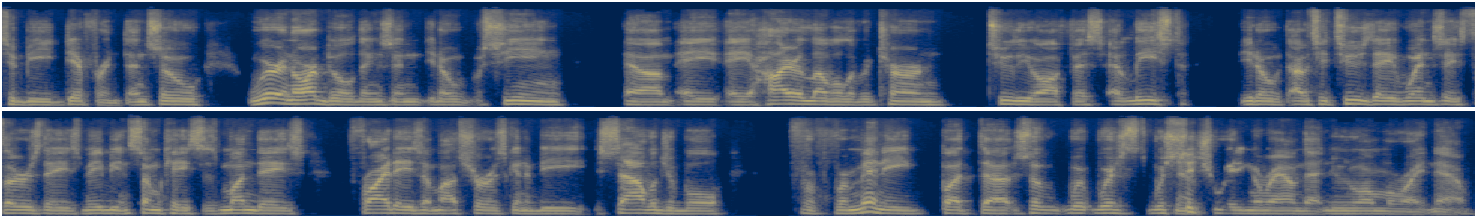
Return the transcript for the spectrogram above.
to be different. And so we're in our buildings, and you know, seeing um, a a higher level of return to the office, at least you know, I would say Tuesday, Wednesdays, Thursdays, maybe in some cases Mondays, Fridays. I'm not sure is going to be salvageable for for many, but uh, so we're we're, we're yeah. situating around that new normal right now.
